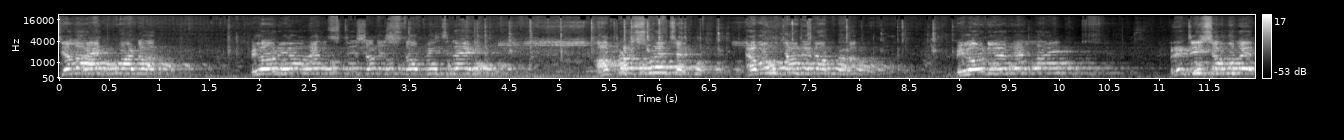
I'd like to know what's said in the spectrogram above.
জেলা হেডকোয়ার্টার বিলোনিয়া রেল স্টেশনের স্টপেজ নেই আপনারা শুনেছেন এবং জানেন আপনারা বিলোনিয়া রেল লাইন ব্রিটিশ আমলের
